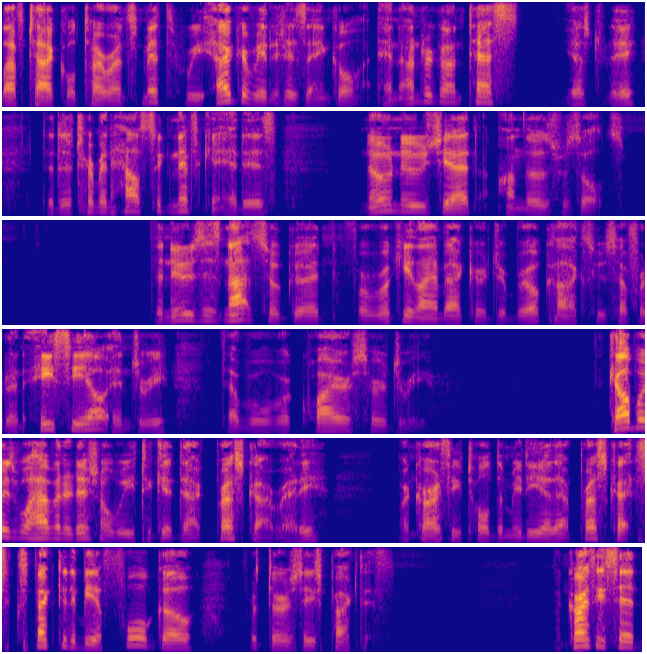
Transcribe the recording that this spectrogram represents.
Left tackle Tyron Smith re aggravated his ankle and undergone tests yesterday to determine how significant it is no news yet on those results. The news is not so good for rookie linebacker Jabril Cox, who suffered an ACL injury that will require surgery. The Cowboys will have an additional week to get Dak Prescott ready. McCarthy told the media that Prescott is expected to be a full go for Thursday's practice. McCarthy said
